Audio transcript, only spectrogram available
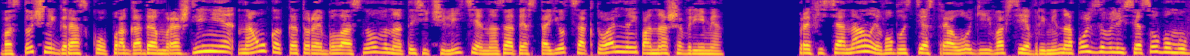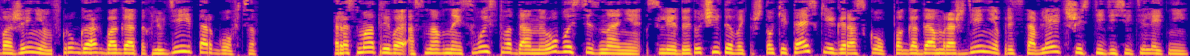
Восточный гороскоп по годам рождения – наука, которая была основана тысячелетия назад и остается актуальной по наше время. Профессионалы в области астрологии во все времена пользовались особым уважением в кругах богатых людей и торговцев. Рассматривая основные свойства данной области знания, следует учитывать, что китайский гороскоп по годам рождения представляет 60-летний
